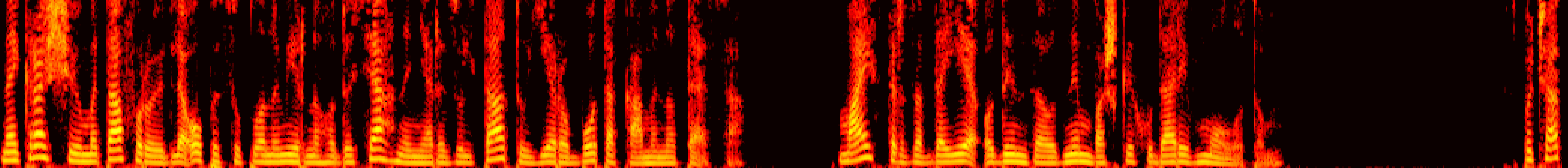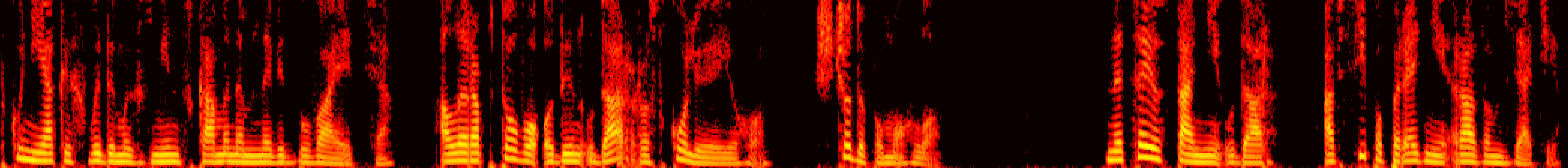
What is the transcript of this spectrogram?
Найкращою метафорою для опису планомірного досягнення результату є робота каменотеса. Майстер завдає один за одним важких ударів молотом. Спочатку ніяких видимих змін з каменем не відбувається, але раптово один удар розколює його, що допомогло. Не цей останній удар, а всі попередні разом взяті.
